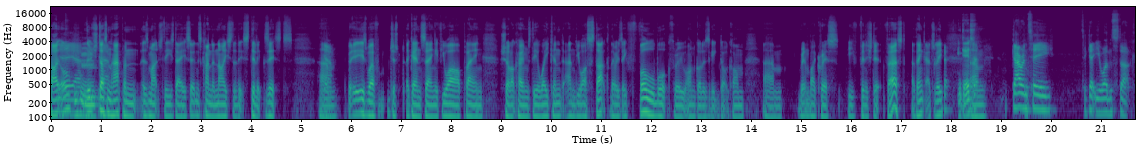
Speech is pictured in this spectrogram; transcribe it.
title, yeah, yeah. Mhm. which doesn't happen as much these days. So it's kind of nice that it still exists. Um, Yeah. But it is worth just again saying if you are playing Sherlock Holmes: The Awakened and you are stuck, there is a full walkthrough on GodIsAGeek.com, um, written by Chris. He finished it first, I think, actually. He did. Um, guarantee to get you unstuck.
